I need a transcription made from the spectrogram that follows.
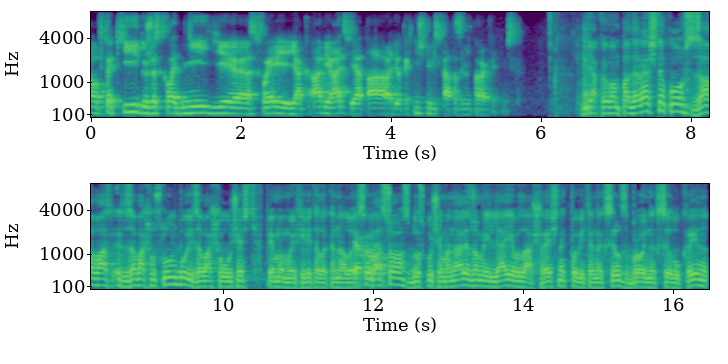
е, в такій дуже складній е, сфері, як авіація та радіотехнічні війська та зенітно-ракетні війська. Дякую вам, пане речнику, за вас за вашу службу і за вашу участь в прямому ефірі телеканалу Еспресо з блискучим аналізом. Ілля Євлаш, речник повітряних сил збройних сил України.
